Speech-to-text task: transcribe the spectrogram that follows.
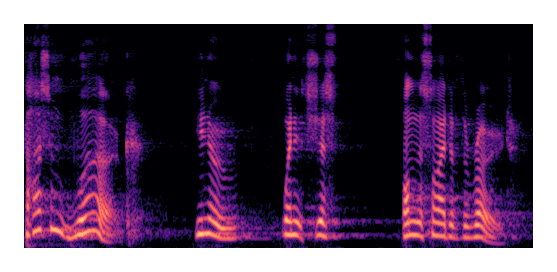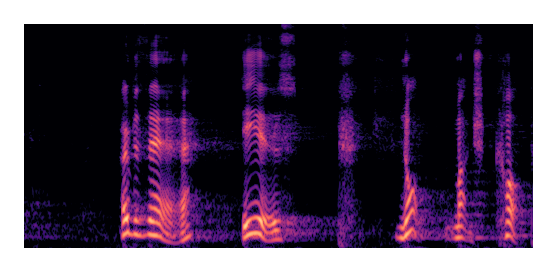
doesn't work, you know, when it's just on the side of the road. Over there, ears, not much cop.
